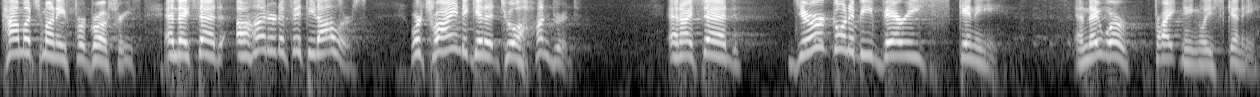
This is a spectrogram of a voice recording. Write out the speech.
How much money for groceries? And they said, $150. We're trying to get it to 100. And I said, You're going to be very skinny and they were frighteningly skinny.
